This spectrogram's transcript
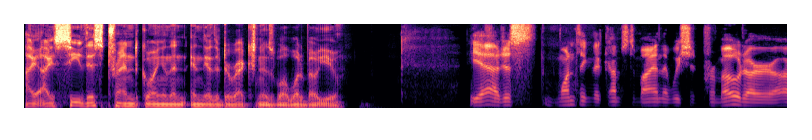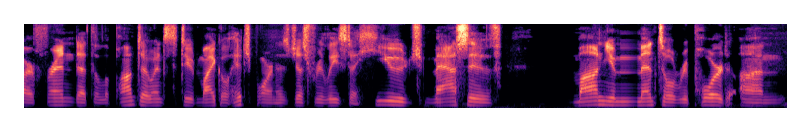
I, I see this trend going in the, in the other direction as well. What about you? Yeah, just one thing that comes to mind that we should promote. Our our friend at the Lepanto Institute, Michael Hichborn, has just released a huge, massive monumental report on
